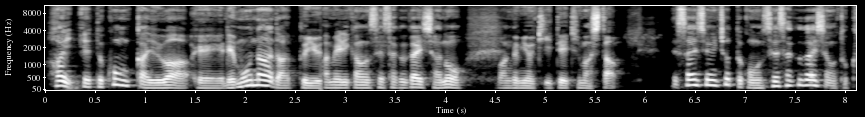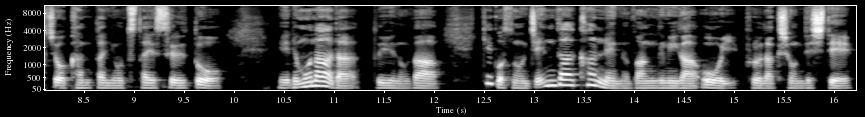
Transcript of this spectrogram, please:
はい。えっと、今回は、えーレモナーダというアメリカの制作会社の番組を聞いてきました。最初にちょっとこの制作会社の特徴を簡単にお伝えすると、レモナーダというのが結構そのジェンダー関連の番組が多いプロダクションでして、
